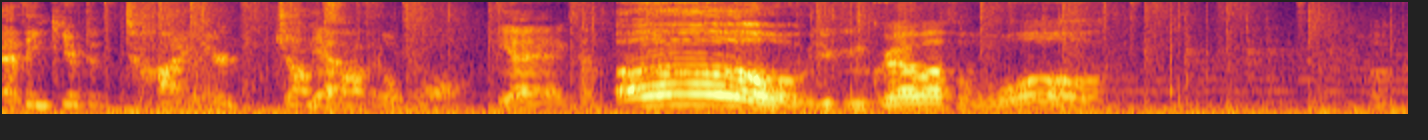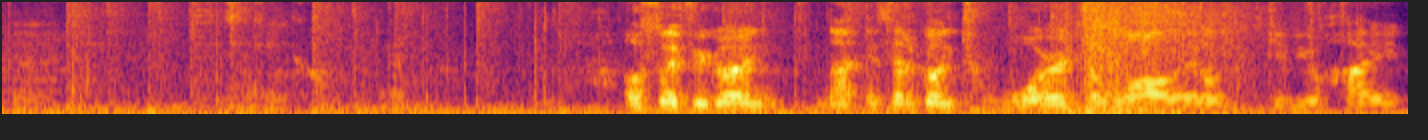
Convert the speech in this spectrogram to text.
I think you have to time your jumps Yeah. off the wall. Yeah, yeah, exactly. oh, you can grab off a wall. Okay. It's King Kong. Oh, so if you're going not instead of going toward the wall, it'll give you height.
